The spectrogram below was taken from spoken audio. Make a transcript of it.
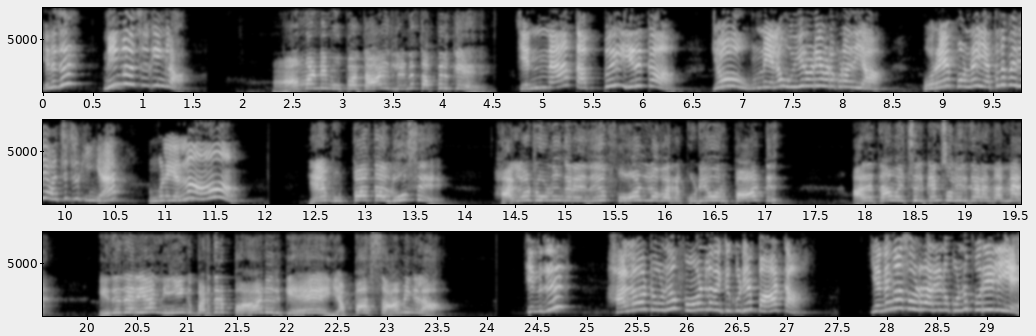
என்னது? நீங்க வச்சிருக்கீங்களா? ஆமாண்டி முப்பாத்தா இதுல என்ன தப்பு இருக்கு? என்ன தப்பு இருக்கா யோ உன்னை எல்லாம் உயிரோட விடக்கூடாதியா ஒரே பொண்ணை எத்தனை பேரையா வச்சிட்டு இருக்கீங்க உங்களை எல்லாம் ஏ முப்பாத்தா லூசு ஹலோ டூனுங்கிறது போன்ல வரக்கூடிய ஒரு பாட்டு. அதை தான் வச்சிருக்கேன்னு சொல்லியிருக்காரு அந்த அண்ணன். இது தெரியாம நீங்க படுத்துற பாடு இருக்கே. எப்பா சாமிங்களா? என்னது? ஹலோ டூனு போன்ல வைக்கக்கூடிய பாட்டா? என்னங்க சொல்றாரு? எனக்கு ஒண்ணு புரியலையே.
